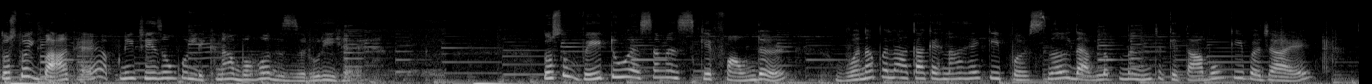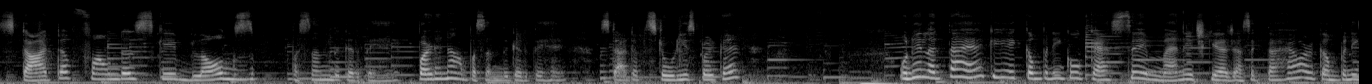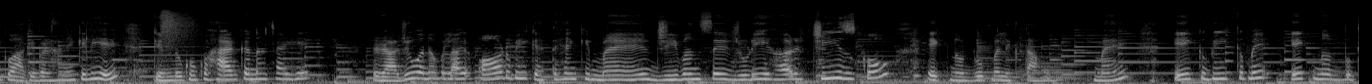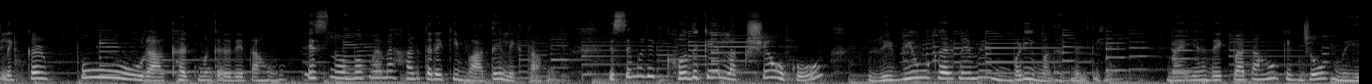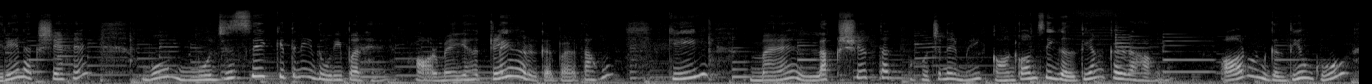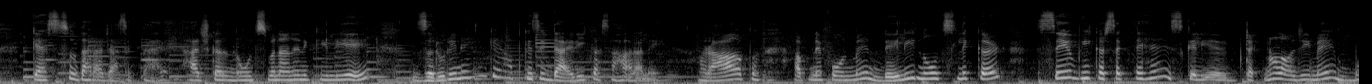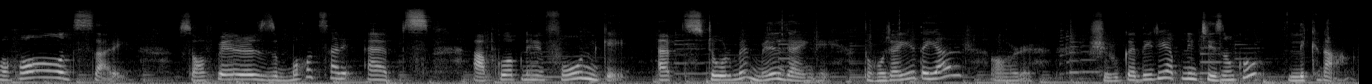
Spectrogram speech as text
दोस्तों, एक बात है, अपनी चीज़ों को लिखना बहुत ज़रूरी है। दोस्तों, way two S M S के फाउंडर वनापला का कहना है कि पर्सनल डेवलपमेंट किताबों की बजाय स्टार्टअप फाउंडर्स के ब्लॉग्स पसंद करते हैं, पढ़ना पसंद करते हैं। स्टार्टअप स्टोरीज पढ़कर उन्हें लगता है कि एक कंपनी को कैसे मैनेज किया जा सकता है और कंपनी को आगे बढ़ाने के लिए किन लोगों को हायर करना चाहिए। राजू अनवला और भी कहते हैं कि मैं जीवन से जुड़ी हर चीज़ को एक नोटबुक में लिखता हूँ। मैं एक वीक में एक नोटबुक लिखकर पूरा खत्म कर देता हूँ। इस नोटबुक में मैं हर तरह की बातें लिखता हूँ। इससे मुझे खुद के लक्ष्यों को रिव्यू करने में बड़ी मदद मिलती है। मैं यह देख पाता हूँ कि जो मेरे लक्ष्य हैं, वो मुझसे कितनी दूरी पर हैं। और मैं यह क्लियर कर पाता हूँ कि मैं लक्ष्य तक पहुँचने में कौन कौन सी गलतियाँ कर रहा हूँ और उन गलतियों को कैसे सुधारा जा सकता है। आजकल नोट्स बनाने के लिए ज़रूरी नहीं कि आप किसी डायरी का सहारा लें। और आप अपने फ़ोन में डेली नोट्स लिखकर सेव भी कर सकते हैं। इसके लिए टेक्नोलॉजी में बहुत सारे सॉफ्टवेयर्स बहुत सारे ऐप्स आपको अपने फ़ोन के ऐप स्टोर में मिल जाएँगे। तो हो जाइए तैयार और शुरू कर दीजिए अपनी चीज़ों को लिखना।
